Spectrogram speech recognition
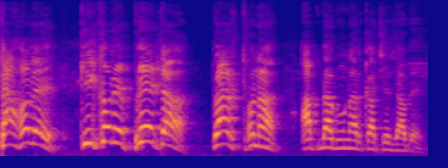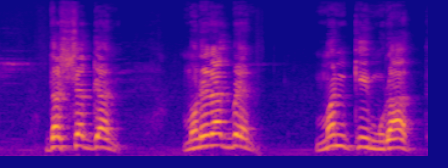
তাহলে কি করে প্রেটা প্রার্থনা আপনার ওনার কাছে যাবে? দর্শক জ্ঞান মনে রাখবেন, মন কি মুরাদ,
